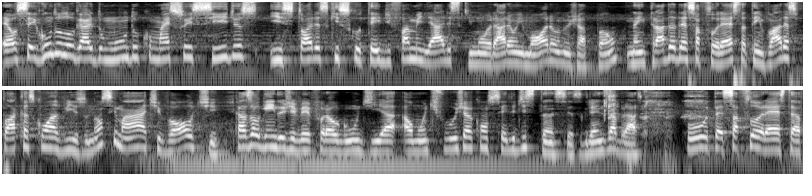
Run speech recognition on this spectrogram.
É o segundo lugar do mundo com mais suicídios e histórias que escutei de familiares que moraram e moram no Japão. Na entrada dessa floresta tem várias placas com aviso: não se mate, volte. Caso alguém do GV for algum dia ao Monte Fuji, aconselho distâncias. Grandes abraços. Puta, essa floresta,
